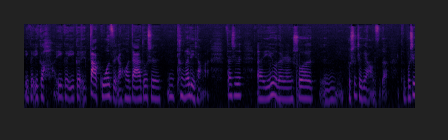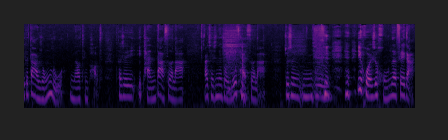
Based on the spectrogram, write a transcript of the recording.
一个一个一个一个大锅子，然后大家都是嗯腾了里向了。但是呃，也有的人说，嗯，不是这个样子的，它不是一个大熔炉 （melting pot），它是一盘大色拉，而且是那种五彩色拉。就是你、一会儿是红的飞嘎，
